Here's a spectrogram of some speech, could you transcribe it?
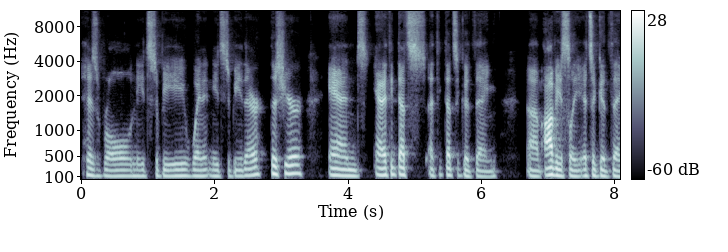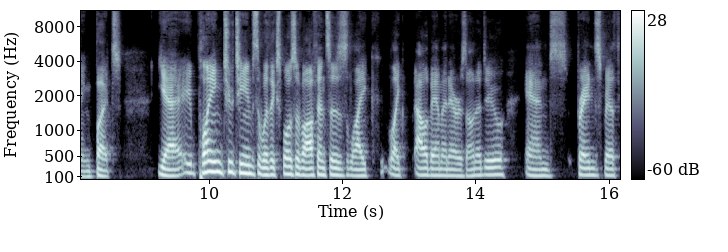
his role needs to be when it needs to be there this year, and and I think that's I think that's a good thing. Um, obviously, it's a good thing, but yeah, playing two teams with explosive offenses like like Alabama and Arizona do, and Braden Smith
